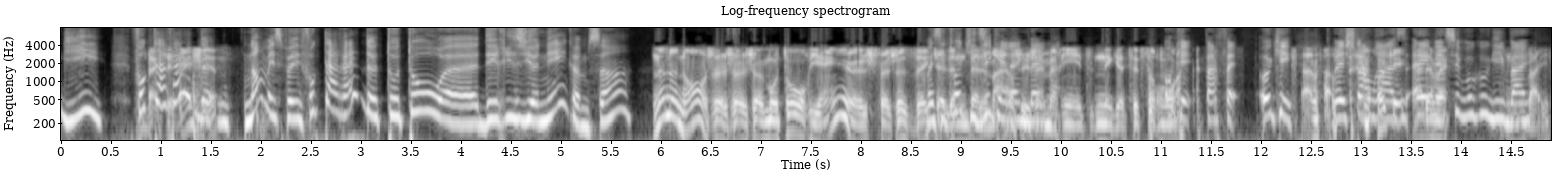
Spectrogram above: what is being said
Guy. Faut que Ben, t'arrêtes de... Non, mais il faut que t'arrêtes de t'auto-dérisionner comme ça. Non, non, non, je, je, je m'auto rien. euh, Je fais juste dire c'est qu'elle a une qui dis belle mère. J'ai jamais rien dit de négatif sur moi. OK, parfait. OK. Marche. Ben, je t'embrasse. OK, à Hey, merci beaucoup, Guy. Bye. Bye.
